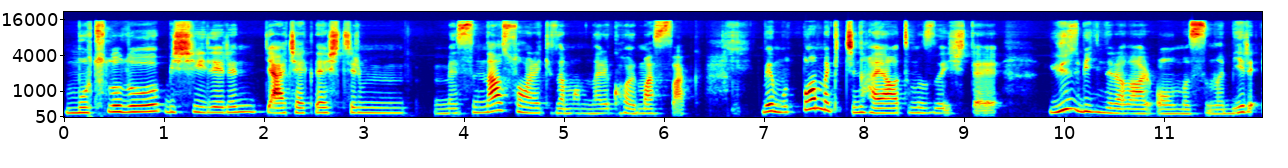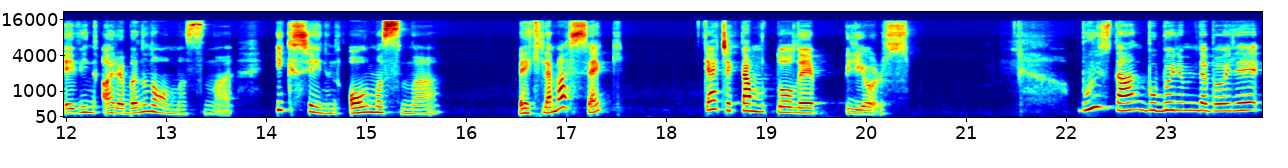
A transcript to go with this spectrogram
mutluluğu bir şeylerin gerçekleştirmesinden sonraki zamanlara koymazsak ve mutlu olmak için hayatımızda, işte, ₺100.000'lar olmasını, bir evin, arabanın olmasını, X şeyinin olmasını beklemezsek gerçekten mutlu olabiliyoruz. Bu yüzden bu bölümde, böyle,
